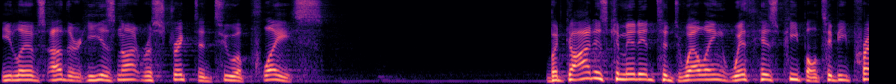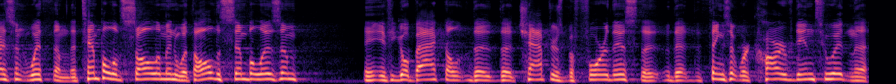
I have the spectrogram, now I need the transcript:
He lives other. He is not restricted to a place. But God is committed to dwelling with his people, to be present with them. The Temple of Solomon, with all the symbolism, if you go back the, the, the chapters before this, the, the, the, things that were carved into it, and the,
